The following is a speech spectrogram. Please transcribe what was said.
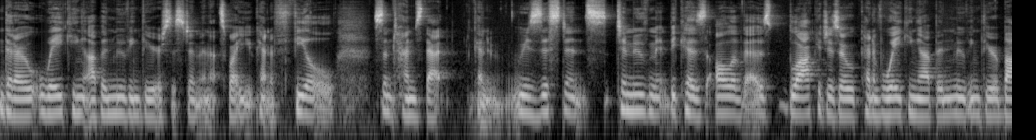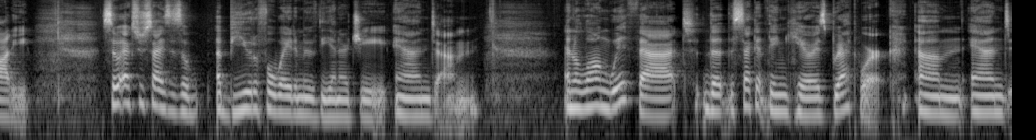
that are waking up and moving through your system, and that's why you kind of feel sometimes that kind of resistance to movement because all of those blockages are kind of waking up and moving through your body. So exercise is a, a beautiful way to move the energy and. Um, And along with that, the, the second thing here is breath work. Um, and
